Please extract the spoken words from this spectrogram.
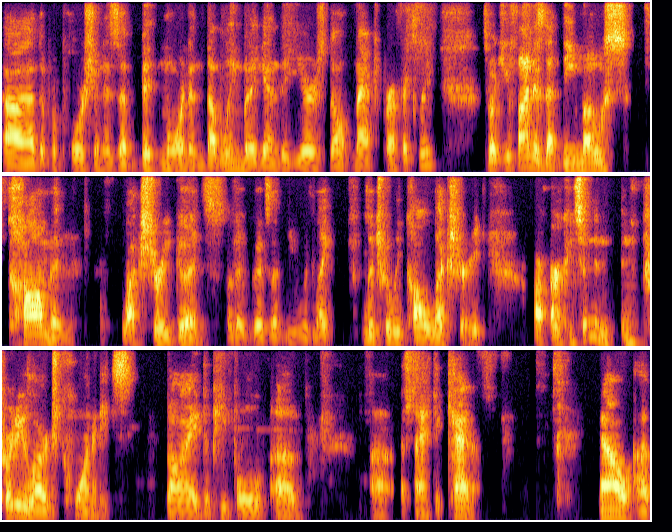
uh, the proportion is a bit more than doubling, but again, the years don't match perfectly. So what you find is that the most common luxury goods, so the goods that you would like literally call luxury, are, are consumed in, in pretty large quantities by the people of uh, Atlantic Canada. Now, uh,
